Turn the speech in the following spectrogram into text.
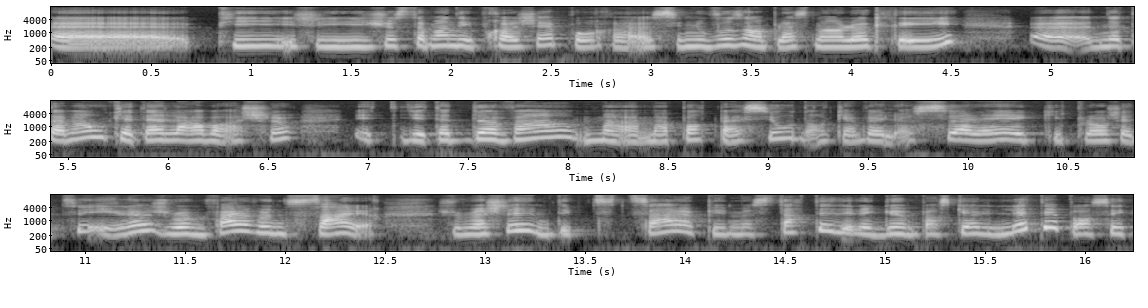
Euh, puis j'ai justement des projets pour euh, ces nouveaux emplacements-là créés, euh, notamment où était l'arbre à chat. Il était devant ma, porte patio, donc il y avait le soleil qui plongeait dessus. Et là, je veux me faire une serre. Je veux m'acheter des petites serres puis me starter des légumes parce que l'été passé,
